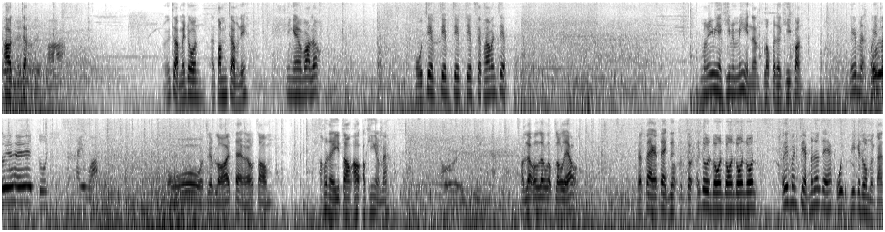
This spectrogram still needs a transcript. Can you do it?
เอาล่นจะไฟฟ้าเอ้ยจับไม่โดนอะตอมจับมันดิ นี่ไงว่าแล้ว โอ้เจ็บเจ็บเจ็บเจ็บสายฟ้ามันเจ็บ มันไม่มีคีย์มันไม่เห็นนะเราเปิดคีย์ก่อนเฮ้ยมันเฮ้เฮ้ยยเฮ้ยเฮ้ยตัวใครวะโอ้เรียบร้อยแตกแล้วตอมเอาคนไหนดีตอมเอาเอาคิงก่อนไหมเอาไอคิงอะเอาแล้วเอาแล้วเราแล้วแล้วแตกก็แตกโดนโดนเอ้ยโดนโดนโดนโดนโดนเฮ้ยมันเจ็บมันเริ่มแดงอุ้ยพี่ก็โดนเหมือนกัน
